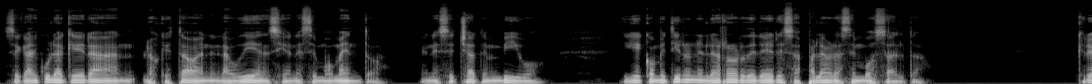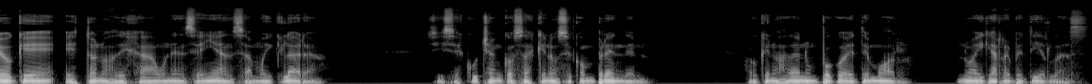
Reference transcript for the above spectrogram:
Se calcula que eran los que estaban en la audiencia en ese momento, en ese chat en vivo, y que cometieron el error de leer esas palabras en voz alta. Creo que esto nos deja una enseñanza muy clara. Si se escuchan cosas que no se comprenden, o que nos dan un poco de temor, no hay que repetirlas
